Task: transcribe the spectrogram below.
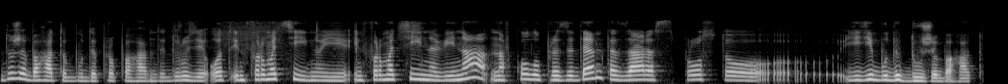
Дуже багато буде пропаганди. Друзі, от інформаційної, інформаційна війна навколо президента зараз просто е, її буде дуже багато.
